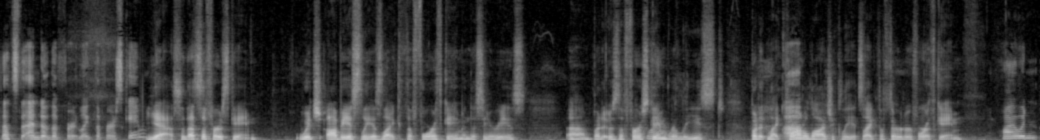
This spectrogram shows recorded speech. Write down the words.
That's the end of the fir- like the first game. Yeah, so that's the first game, which obviously is like the fourth game in the series, um, but it was the first game released. But it, like chronologically, it's like the third or fourth game Why wouldn't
